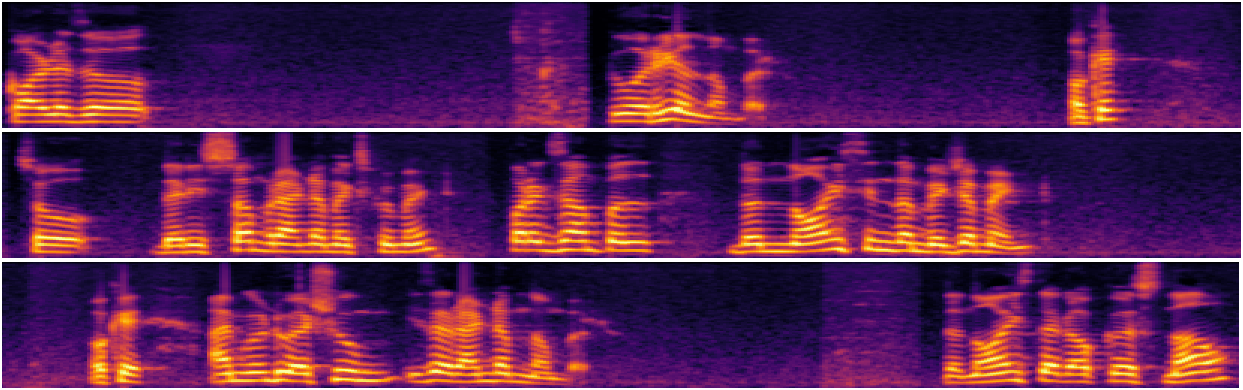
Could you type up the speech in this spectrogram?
called as a to a real number okay. So there is some random experiment. For example the noise in the measurement okay i'm going to assume is a random number. The noise that occurs now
